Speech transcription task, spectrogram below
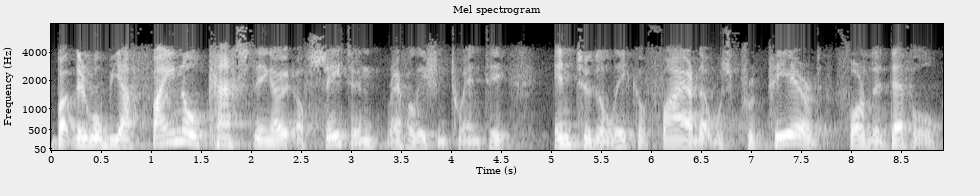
but there will be a final casting out of Satan, Revelation 20, into the lake of fire that was prepared for the devil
